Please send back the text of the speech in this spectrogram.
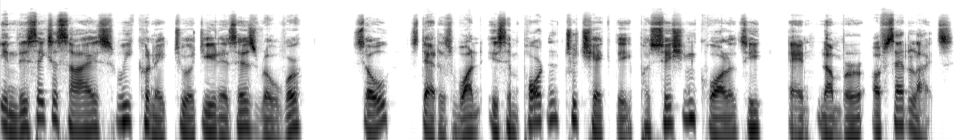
In this exercise, we connect to a GNSS rover, so status 1 is important to check the position quality and number of satellites.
